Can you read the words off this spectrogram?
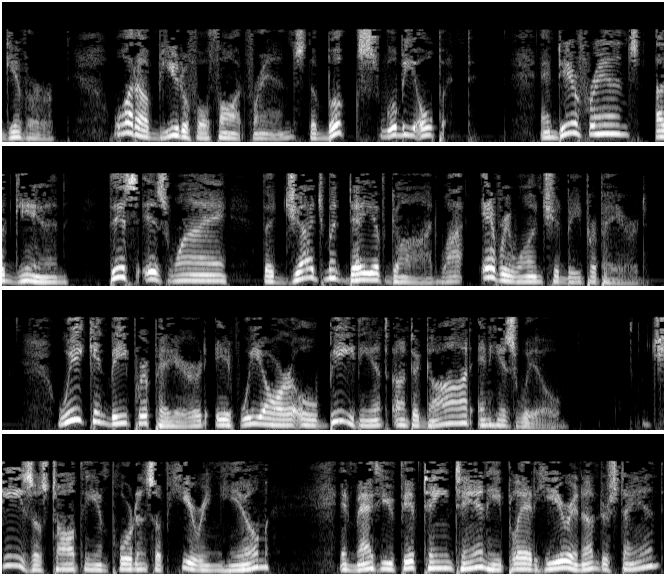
giver. What a beautiful thought, friends. The books will be opened. And dear friends, again, this is why the judgment day of God, why everyone should be prepared. We can be prepared if we are obedient unto God and His will. Jesus taught the importance of hearing Him. In Matthew 15:10 he pled hear and understand.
